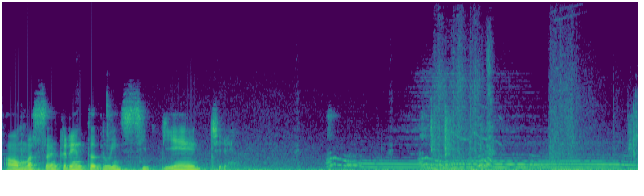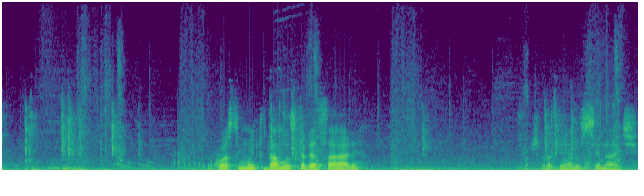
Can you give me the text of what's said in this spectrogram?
Alma sangrenta do incipiente. gosto muito da música dessa área. Acho ela bem alucinante.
